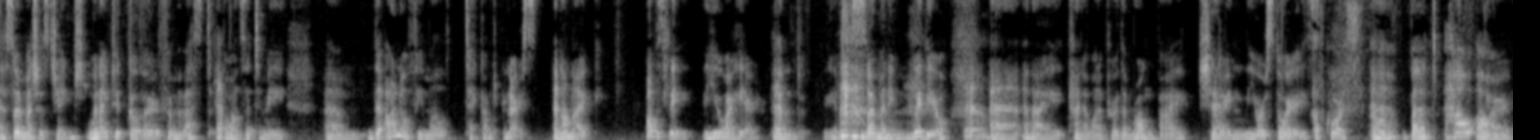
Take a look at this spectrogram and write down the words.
Uh, so much has changed. When I took over Feminvest, yeah. everyone said to me, um, there are no female tech entrepreneurs. And I'm like, obviously, you are here. Yeah. And, you know, so many with you. Yeah. Uh, and I kind of want to prove them wrong by sharing your stories. Of course. Uh, cool. Uh, but how are,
